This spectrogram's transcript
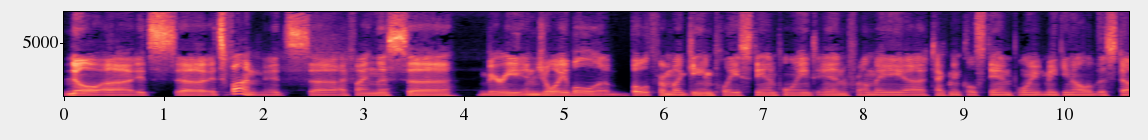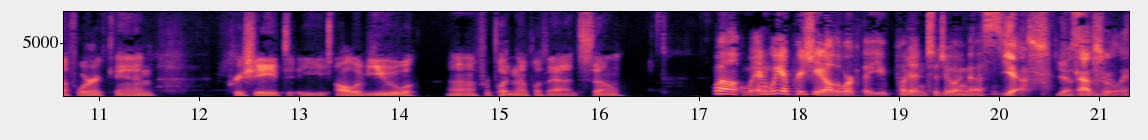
no, uh, it's uh, it's fun. It's uh, I find this uh, very enjoyable, both from a gameplay standpoint and from a uh, technical standpoint, making all of this stuff work. And appreciate all of you uh, for putting up with that. So Well, and we appreciate all the work that you put into doing this. yes, Yes, absolutely.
